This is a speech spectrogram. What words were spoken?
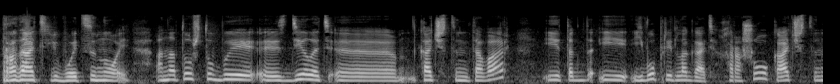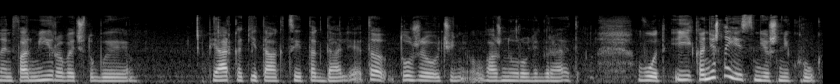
продать любой ценой, а на то, чтобы э, сделать э, качественный товар и, тогда, и его предлагать хорошо, качественно, информировать, чтобы пиар, какие-то акции и так далее. Это тоже очень важную роль играет. Вот. И, конечно, есть внешний круг.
